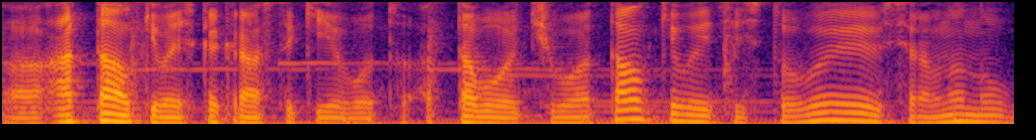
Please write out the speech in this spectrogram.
а, отталкиваясь как раз-таки вот от того, от чего отталкиваетесь, то вы все равно ну,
